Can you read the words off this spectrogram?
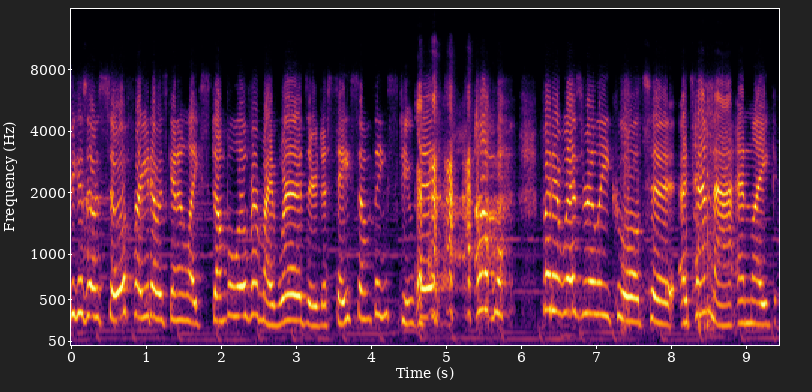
because I was so afraid I was gonna like stumble over my words or just say something stupid. um, but it was really cool to attend that and like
